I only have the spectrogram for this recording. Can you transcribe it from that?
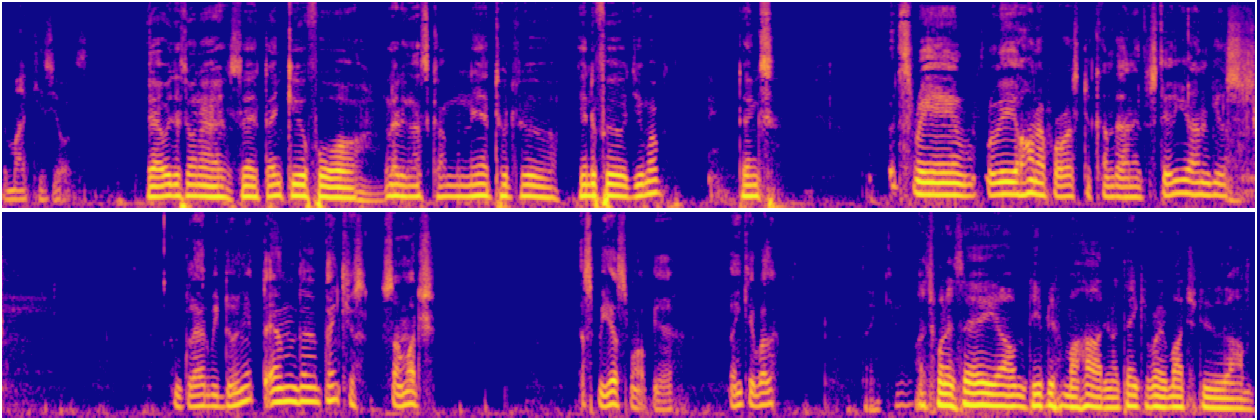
the mic is yours. Yeah, we just want to say thank you for letting us come in here to, to interview with you, Mob. Thanks. It's really, really honor for us to come down in the studio and just. I'm glad we're doing it, and uh, thank you so much. SBS Mob, yeah. Thank you, brother. Thank you. I just want to say um, deeply from my heart, you know, thank you very much to um,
